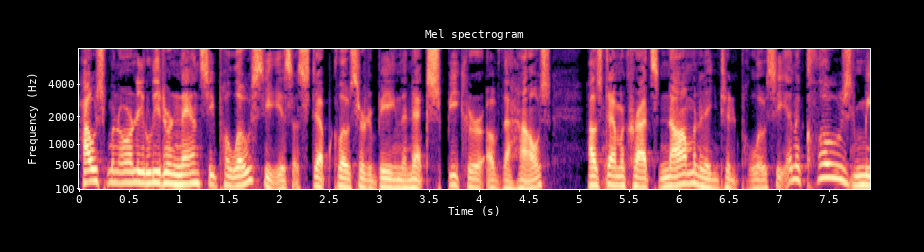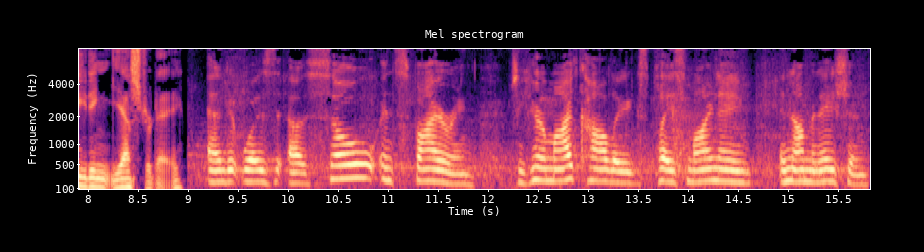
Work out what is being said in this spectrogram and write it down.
House Minority Leader Nancy Pelosi is a step closer to being the next Speaker of the House. House Democrats nominated Pelosi in a closed meeting yesterday. And it was uh, so inspiring to hear my colleagues place my name in nomination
